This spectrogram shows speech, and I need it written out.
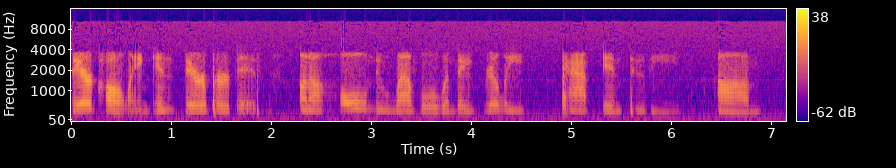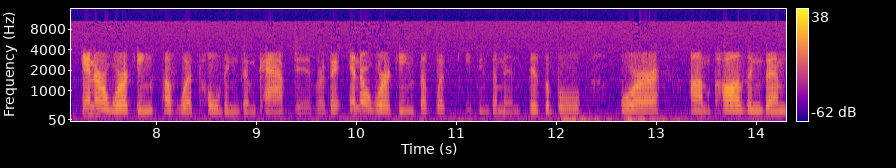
their calling, in their purpose, on a whole new level when they really tap into the um, inner workings of what's holding them captive, or the inner workings of what's keeping them invisible, or um, causing them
